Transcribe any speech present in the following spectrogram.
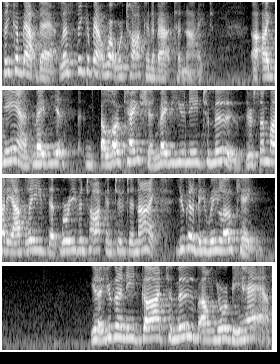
Think about that. Let's think about what we're talking about tonight. Uh, again, maybe it's a location. Maybe you need to move. There's somebody I believe that we're even talking to tonight. You're going to be relocating. You know, you're going to need God to move on your behalf,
